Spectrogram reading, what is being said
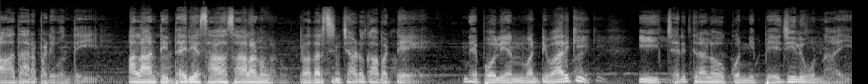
ఆధారపడి ఉంది. అలాంటి ధైర్య సాహసాలను ప్రదర్శించాడు కాబట్టే నెపోలియన్ వంటి వారికి ఈ చరిత్రలో కొన్ని పేజీలు ఉన్నాయి.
